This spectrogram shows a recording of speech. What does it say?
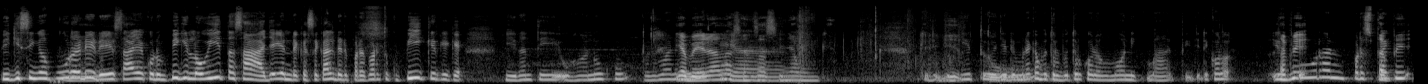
pergi Singapura deh deh saya kodong pergi Lowita saja yang dekat sekali daripada pada tuh kupikir kayak kayak "Ih, nanti uang anuku bagaimana Ya ini?" beda lah Iya. sensasinya mungkin. Jadi begitu jadi mereka betul-betul kodong mau nikmati jadi kalau liburan perspektif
